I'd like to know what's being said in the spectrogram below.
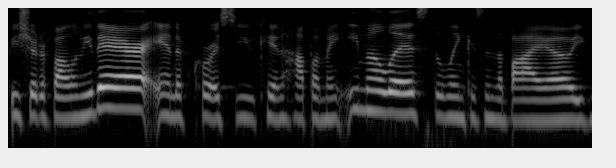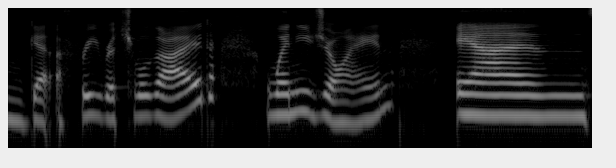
be sure to follow me there. And of course, you can hop on my email list. The link is in the bio. You can get a free ritual guide when you join. And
